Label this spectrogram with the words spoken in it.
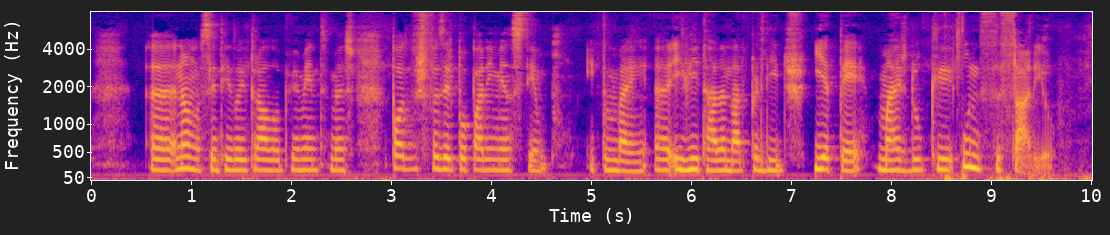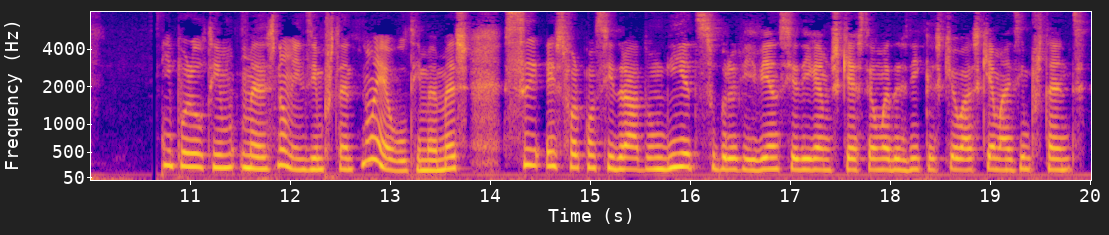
Uh, não no sentido literal, obviamente, mas pode-vos fazer poupar imenso tempo e também evitar andar perdidos e a pé mais do que o necessário. E por último, mas não menos importante, não é a última, mas se este for considerado um guia de sobrevivência, digamos que esta é uma das dicas que eu acho que é mais importante,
